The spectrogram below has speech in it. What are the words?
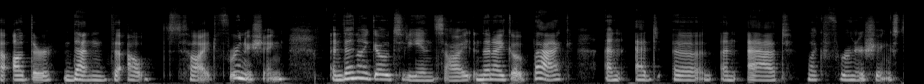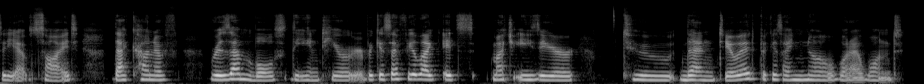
other than the outside furnishing. And then I go to the inside and then I go back and add uh, and add like furnishings to the outside that kind of resembles the interior because I feel like it's much easier to then do it because I know what I want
